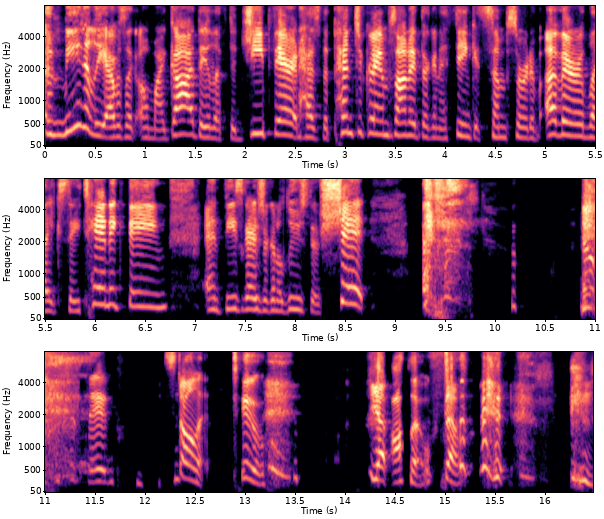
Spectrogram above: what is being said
Immediately, I was like, "Oh my god!" They left the jeep there. It has the pentagrams on it. They're gonna think it's some sort of other like satanic thing, and these guys are gonna lose their shit. nope, they stole it too. Yep. Also, So,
